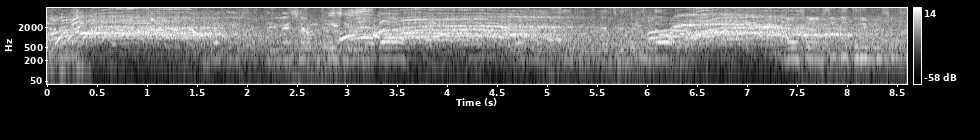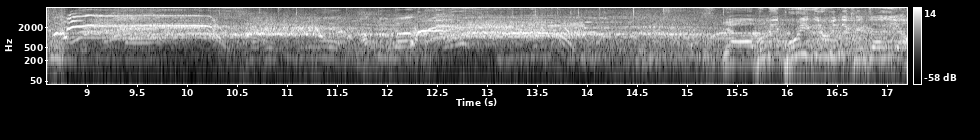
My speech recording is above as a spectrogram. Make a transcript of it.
안녕하세요, NCT 드림의 재롱둥이 재입니다. 안녕하세요, NCT 드림의 제노입니다. 안녕하세요, NCT 드림의 신수입니다. 안녕하세요, NCT 드림의 아키입니다. 야, 분명히 보이그룹인데 굉장히 어,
